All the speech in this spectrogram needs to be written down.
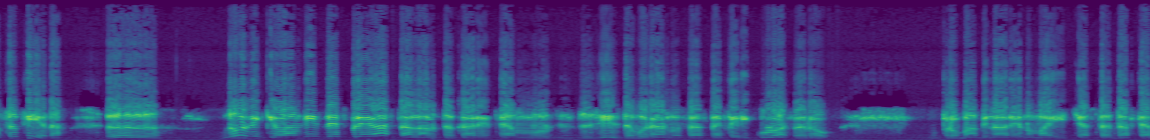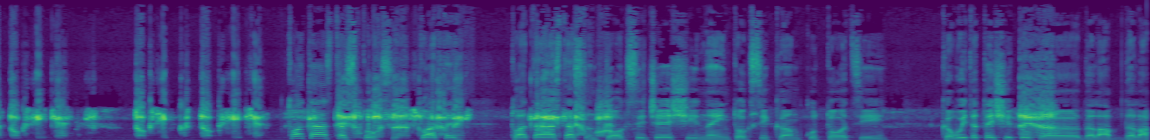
O să fie, da. Uh, nu zic, eu am zis despre asta la altă care ți-am zis de Uranus, asta e periculoasă rău. Probabil are numai ce astea, de-astea toxice. Toxic, toxice. Toate astea Deci sunt nu poți toxice. să Toate, supraviețui. Toate Trăiești astea sunt acolo. toxice și ne intoxicăm cu toții. Că uite-te și tu Păi că de la, de la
